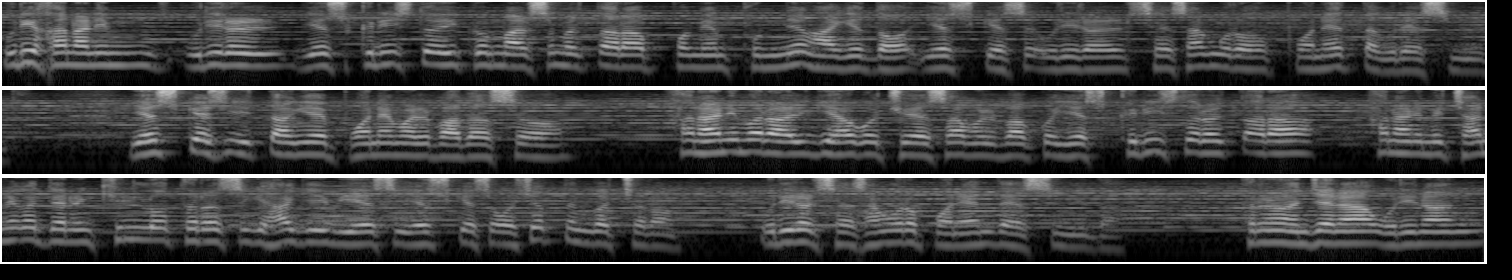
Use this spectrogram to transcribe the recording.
우리 하나님, 우리를 예수 그리스도의 그 말씀을 따라 보면 분명하게도 예수께서 우리를 세상으로 보냈다 그랬습니다. 예수께서 이 땅에 보냄을 받아서 하나님을 알게 하고 죄 사함을 받고 예수 그리스도를 따라 하나님의 자녀가 되는 길로 들어서게 하기 위해서 예수께서 오셨던 것처럼 우리를 세상으로 보낸다 했습니다. 그러나 언제나 우리는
